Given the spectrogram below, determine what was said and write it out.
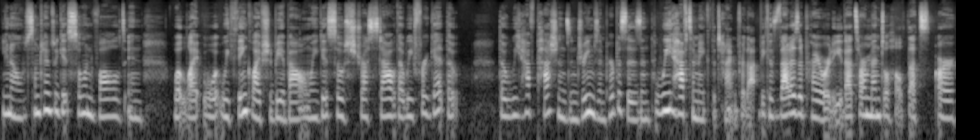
you know, sometimes we get so involved in what life what we think life should be about and we get so stressed out that we forget that that we have passions and dreams and purposes and we have to make the time for that because that is a priority. That's our mental health. That's our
